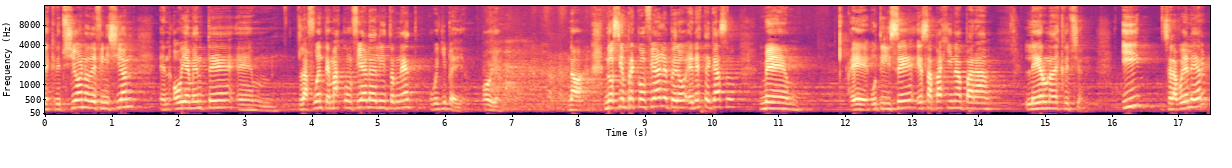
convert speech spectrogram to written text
descripción o definición en obviamente em, la fuente más confiable del Internet, Wikipedia, obvio. No, no siempre es confiable, pero en este caso me eh, utilicé esa página para leer una descripción. Y se la voy a leer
